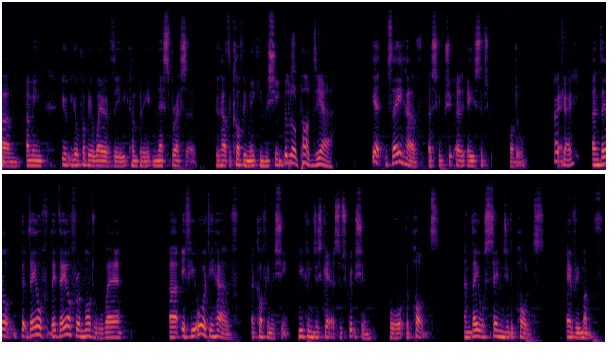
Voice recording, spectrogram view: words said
Um, I mean, you, you're probably aware of the company Nespresso, who have the coffee making machines. The little pods, yeah. Yeah, they have a, a, a subscription model, Okay. and they but they offer they, they offer a model where uh, if you already have a coffee machine, you can just get a subscription for the pods, and they will send you the pods every month.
